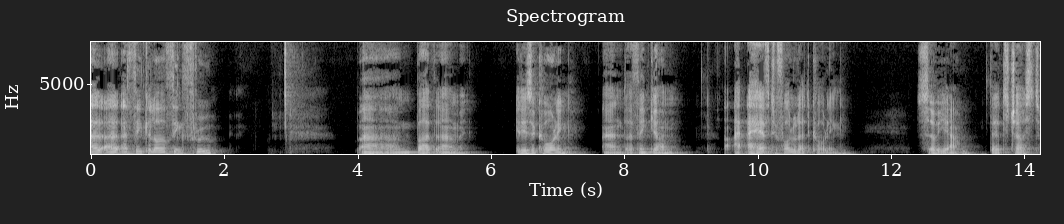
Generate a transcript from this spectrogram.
I, I, I think a lot of things through. Um, but um, it is a calling, and I think um, I, I have to follow that calling. So yeah, that's just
